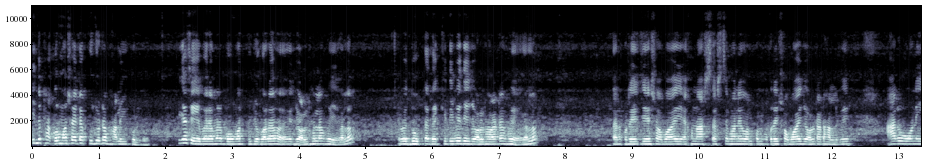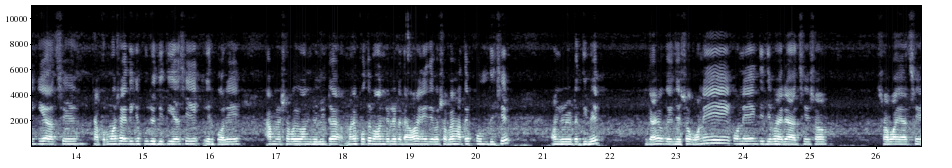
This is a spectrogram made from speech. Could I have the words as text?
কিন্তু ঠাকুরমশাইটা পুজোটা ভালোই করল। ঠিক আছে, এবার আমার বৌমার পুজো করা হয়ে, জল ঢালা হয়ে গেল। এবার ধূপটা দেখিয়ে দেবে দিয়ে জল ঢালাটা হয়ে গেল। তারপরে যে সবাই এখন আস্তে আস্তে মানে অল্প অল্প করে সবাই জলটা ঢালবে। আরও অনেকে আছে, ঠাকুরমশাই দিকে পুজো দিতে আছে, এরপরে আমরা সবাই অঞ্জলিটা মানে প্রথমে অঞ্জলিটা দেওয়া হয়নি, এবার সবাই হাতে ফুল দিচ্ছে, অঞ্জলিটা দিবে। যাই হোক, এই যে সব অনেক অনেক দিদি ভাইরা আছে, সব, সবাই আছে,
